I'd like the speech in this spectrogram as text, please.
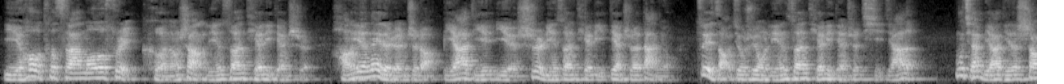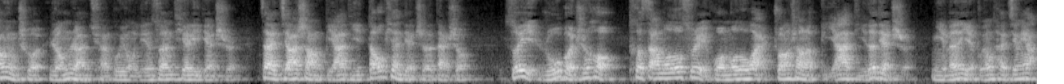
以后特斯拉 Model 3可能上磷酸铁锂电池。行业内的人知道，比亚迪也是磷酸铁锂电池的大牛，最早就是用磷酸铁锂电池起家的。目前，比亚迪的商用车仍然全部用磷酸铁锂电池，再加上比亚迪刀片电池的诞生，所以如果之后特斯拉 Model 3或 Model Y 装上了比亚迪的电池，你们也不用太惊讶。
